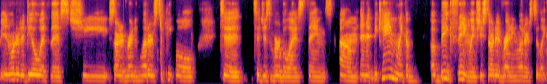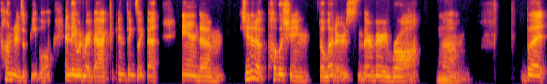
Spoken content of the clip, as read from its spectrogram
in order to deal with this, she started writing letters to people to to just verbalize things. Um, and it became like a a big thing. Like she started writing letters to like hundreds of people, and they would write back and things like that. And um, she ended up publishing the letters. They're very raw. mm, Um, but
